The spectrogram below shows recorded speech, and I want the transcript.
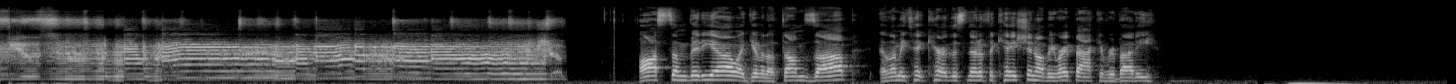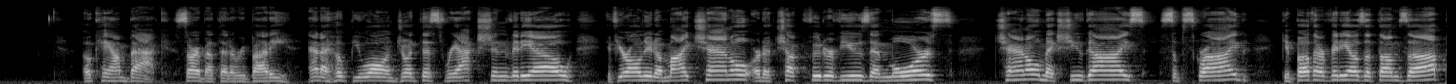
Reviews. Awesome video. I give it a thumbs up. And let me take care of this notification. I'll be right back, everybody. Okay, I'm back. Sorry about that, everybody. And I hope you all enjoyed this reaction video. If you're all new to my channel or to Chuck Food Reviews and More's channel, make sure you guys subscribe, give both our videos a thumbs up,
